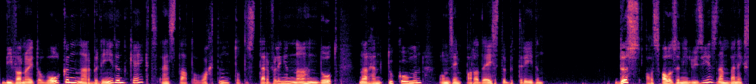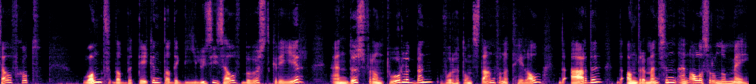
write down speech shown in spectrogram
die vanuit de wolken naar beneden kijkt en staat te wachten tot de stervelingen na hun dood naar hem toekomen om zijn paradijs te betreden. Dus, als alles een illusie is, dan ben ik zelf God, want dat betekent dat ik die illusie zelf bewust creëer en dus verantwoordelijk ben voor het ontstaan van het heelal, de aarde, de andere mensen en alles rondom mij.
